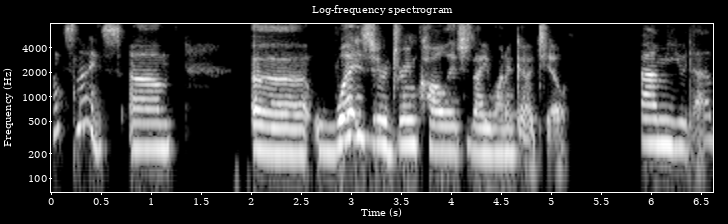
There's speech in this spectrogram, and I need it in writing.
That's nice. Um, uh, what is your dream college that you want to go to? Um, UW.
